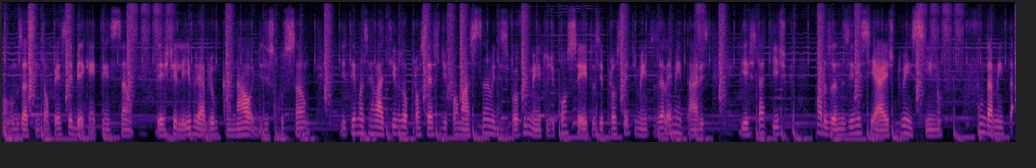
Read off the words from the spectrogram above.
Vamos assim então perceber que a intenção deste livro é abrir um canal de discussão de temas relativos ao processo de formação e desenvolvimento de conceitos e procedimentos elementares de estatística para os anos iniciais do ensino fundamental.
